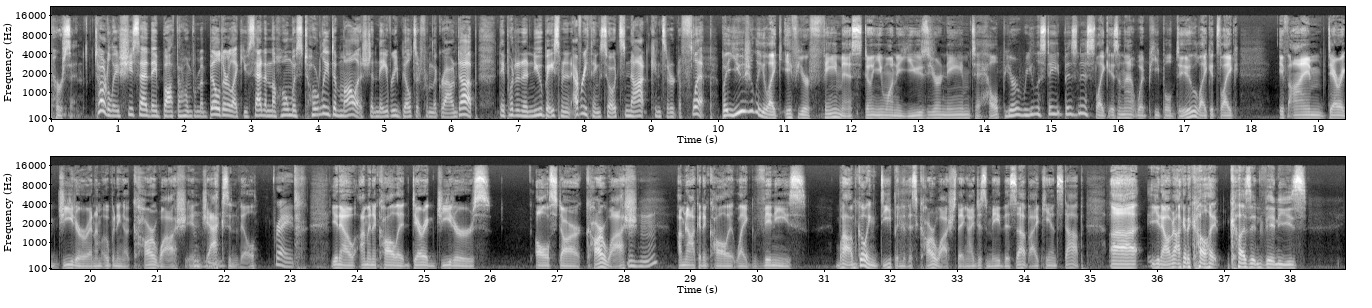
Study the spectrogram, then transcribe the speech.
person. Totally. She said they bought the home from a builder, like you said, and the home was totally demolished and they rebuilt it from the ground up. They put in a new basement and everything, so it's not considered a flip. But usually, like if you're famous, don't you want to use your name to help your real estate business? Like, isn't that what people do? Like, it's like if I'm Derek Jeter and I'm opening a car wash in mm-hmm. Jacksonville, Right. you know, I'm going to call it Derek Jeter's All Star Car Wash. Mm-hmm. I'm not going to call it like Vinny's. Wow, I'm going deep into this car wash thing. I just made this up. I can't stop. Uh, you know, I'm not going to call it Cousin Vinny's,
